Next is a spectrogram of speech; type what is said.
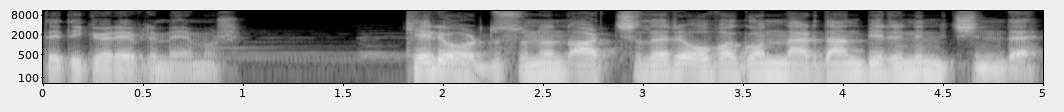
dedi görevli memur. Kelly ordusunun artçıları o vagonlardan birinin içinde.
